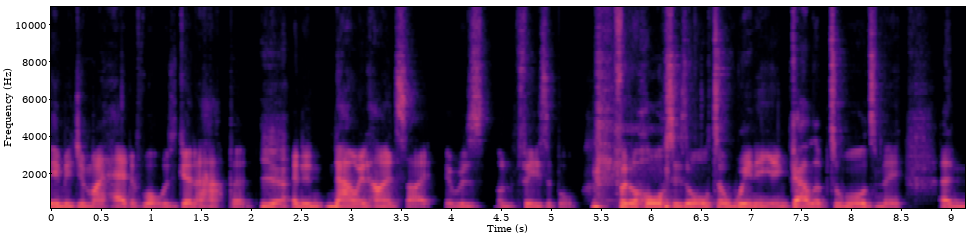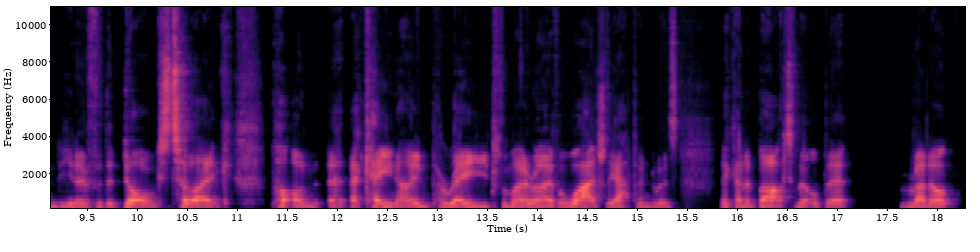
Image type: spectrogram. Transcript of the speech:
image in my head of what was going to happen. Yeah. And in, now, in hindsight, it was unfeasible for the horses all to whinny and gallop towards me, and you know, for the dogs to like put on a, a canine parade for my arrival. What actually happened was they kind of barked a little bit, ran up,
